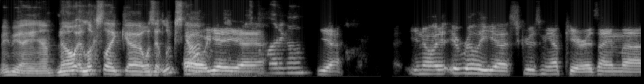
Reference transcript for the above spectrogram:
Maybe I am. No, it looks like uh, was it Luke Scott? Oh yeah, yeah, yeah. Writing on. Yeah. You know, it, it really uh, screws me up here as I'm uh,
